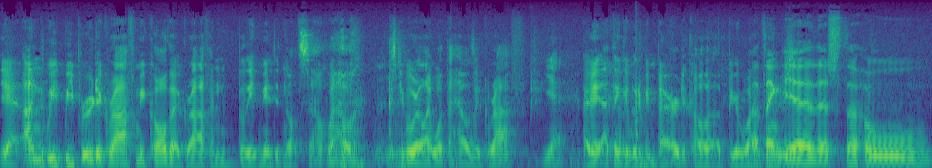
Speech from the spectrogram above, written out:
yeah, and we, we brewed a graf and we called it a graf, and believe me, it did not sell well because people were like, "What the hell is a graf?" Yeah. I mean, I think it would have been better to call it a beer wine. I think yeah, that's the whole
